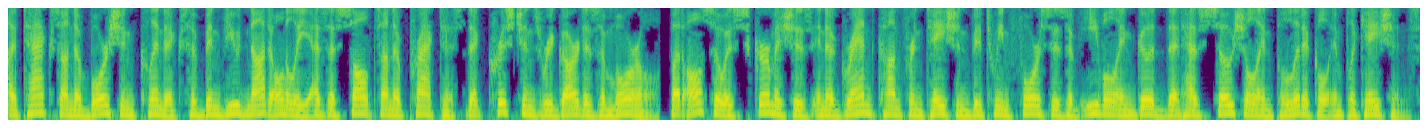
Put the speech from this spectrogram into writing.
attacks on abortion clinics have been viewed not only as assaults on a practice that Christians regard as immoral, but also as skirmishes in a grand confrontation between forces of evil and good that has social and political implications.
